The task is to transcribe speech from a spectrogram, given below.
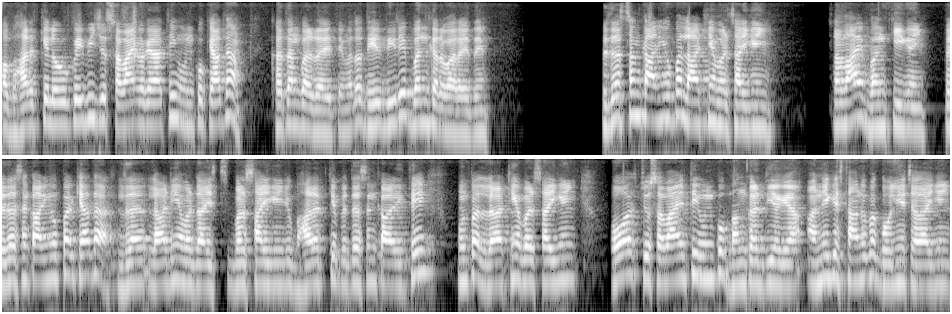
और भारत के लोगों की भी जो सभाएँ वगैरह थी, उनको क्या था? खत्म कर रहे थे। मतलब धीरे धीरे बंद करवा रहे थे। प्रदर्शनकारियों पर लाठियाँ बरसाई गई। सभाएँ भंग की गई। प्रदर्शनकारियों पर क्या था? लाठियाँ बरसाई गई। जो भारत के प्रदर्शनकारी थे, उन पर लाठियाँ बरसाई गई और जो सभाएँ थी, उनको भंग कर दिया गया। अनेक स्थानों पर गोलियाँ चलाई गई।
